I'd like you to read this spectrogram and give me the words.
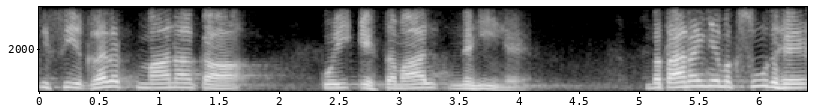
کسی غلط معنی کا کوئی احتمال نہیں ہے۔ بتانا یہ مقصود ہے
